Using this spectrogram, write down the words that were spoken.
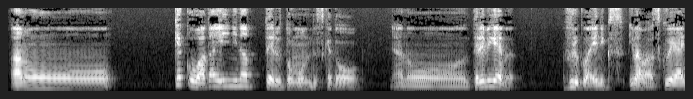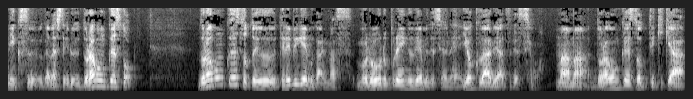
あのー、結構話題になってると思うんですけど、あのー、テレビゲーム、古くはエニックス、今はスクエアエニックスが出しているドラゴンクエスト。ドラゴンクエストというテレビゲームがあります。もうロールプレイングゲームですよね。よくあるやつですよ。まあまあ、ドラゴンクエストって聞きゃ、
